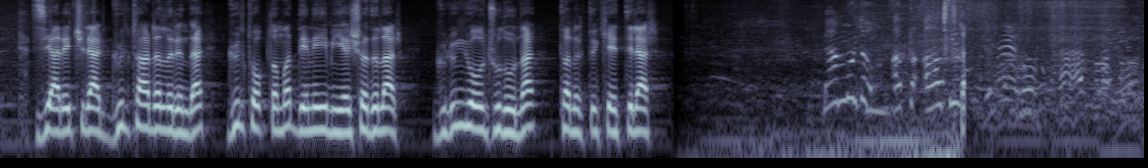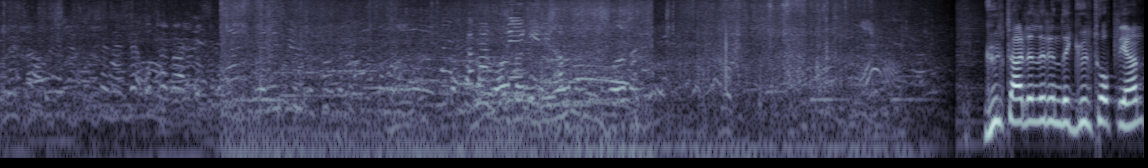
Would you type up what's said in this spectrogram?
Ziyaretçiler gül tarlalarında gül toplama deneyimi yaşadılar. Gülün yolculuğuna tanıklık ettiler. Ben burada at- altı Gül tarlalarında gül toplayan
